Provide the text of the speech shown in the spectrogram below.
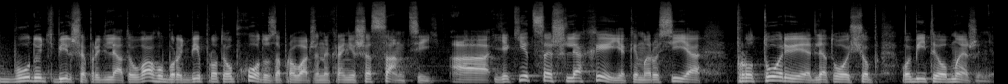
будуть більше приділяти увагу боротьбі проти обходу запроваджених раніше санкцій. А які це шляхи, якими Росія проторює для того, щоб обійти обмеження?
